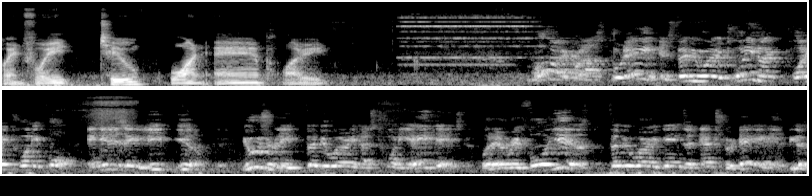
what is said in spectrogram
Playing 3, 2, 1, and play. Hi. Today is February 29th, 2024, and it is a leap year. Usually, February has 28 days, but every four years, February gains an extra day because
